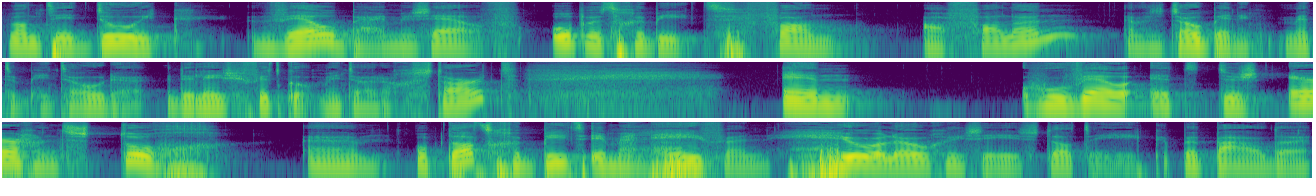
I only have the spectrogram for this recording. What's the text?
want dit doe ik wel bij mezelf op het gebied van afvallen. En zo ben ik met de methode, de Lazy Fit Girl methode gestart. En hoewel het dus ergens toch ehm, op dat gebied in mijn leven heel logisch is dat ik bepaalde,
